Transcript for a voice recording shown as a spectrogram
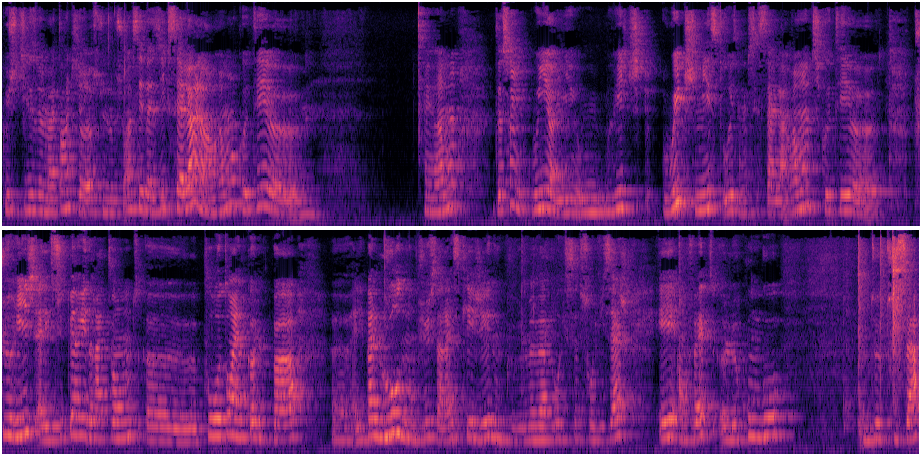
que j'utilise le matin, qui reste une lotion assez basique. Celle-là, elle a vraiment un côté... elle est vraiment... De toute façon, oui, rich, rich mist, oui, donc c'est ça. Elle a vraiment un petit côté plus riche. Elle est super hydratante. pour autant, elle colle pas. Euh, elle n'est pas lourde non plus, ça reste léger, donc je me vaporise ça sur le visage. Et en fait, le combo de tout ça,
